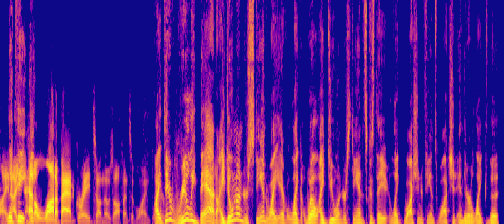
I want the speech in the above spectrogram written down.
line like they, I had a lot of bad grades on those offensive line players. I, they're really bad. I don't understand why ever like well i do understand it's because because they like Washington fans watch it and they're like the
